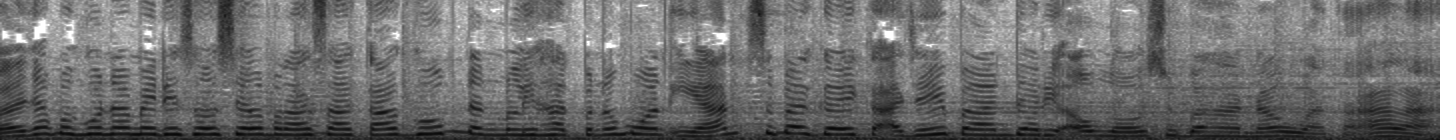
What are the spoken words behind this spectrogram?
Banyak pengguna media sosial merasa kagum dan melihat penemuan Ian sebagai keajaiban dari Allah Subhanahu wa taala.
